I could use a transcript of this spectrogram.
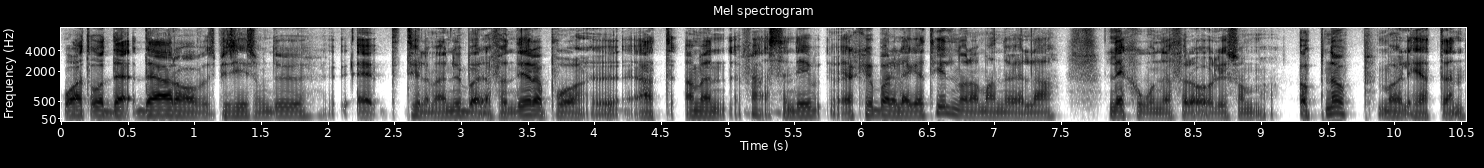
Och, att, och därav, precis som du till och med nu börjar fundera på, eh, att amen, fasen, det, jag kan ju bara lägga till några manuella lektioner för att liksom öppna upp möjligheten.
